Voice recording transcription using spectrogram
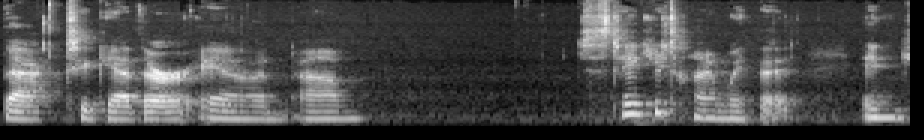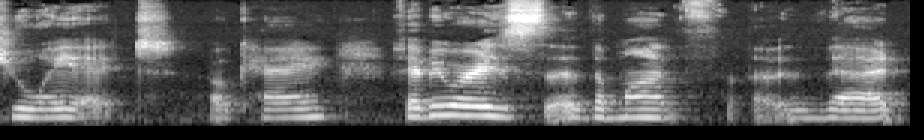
back together and um, just take your time with it. Enjoy it, okay? February is the month uh, that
